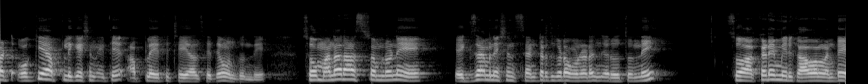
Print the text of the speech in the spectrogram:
బట్ ఒకే అప్లికేషన్ అయితే అప్లై అయితే చేయాల్సి అయితే ఉంటుంది. సో మన రాష్ట్రంలోనే ఎగ్జామినేషన్ సెంటర్స్ కూడా ఉండడం జరుగుతుంది. సో అక్కడే మీరు కావాలంటే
